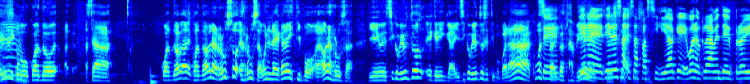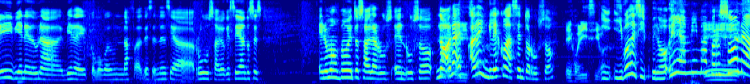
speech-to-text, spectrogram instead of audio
veces como cuando, o sea, cuando habla, cuando habla ruso es rusa. Vos le la cara y es tipo, ahora es rusa. Y en cinco minutos es gringa. Y en cinco minutos es tipo, pará, ¿cómo hace Sí, tan bien? tiene tiene Sí, esa, sí, esa sí, sí. facilidad que, bueno, claramente Prory viene de una, viene de como con una fa- descendencia rusa, lo que sea, entonces en unos momentos habla rus- en ruso, no, habla, habla inglés con acento ruso, Es buenísimo. y, y vos decís, pero es la misma Eh, persona.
